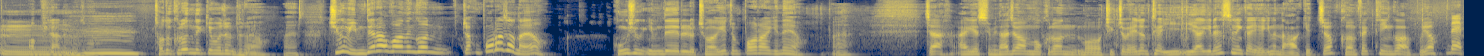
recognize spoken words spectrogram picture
어필하는 거죠. 음. 저도 그런 느낌은 좀 들어요. 예. 지금 임대라고 하는 건 자꾸 뻔하잖아요. 공식 임대를 요청하기 좀 뻔하긴 해요. 예. 자, 알겠습니다. 하지만 뭐 그런 뭐 직접 에이전트가 이, 이야기를 했으니까 얘기는 나왔겠죠. 그건 팩트인 것 같고요. 네.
